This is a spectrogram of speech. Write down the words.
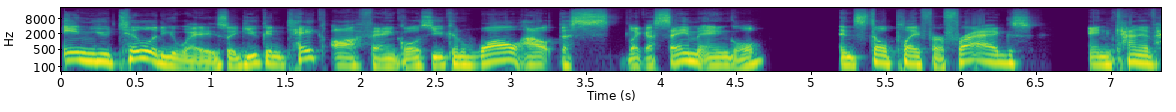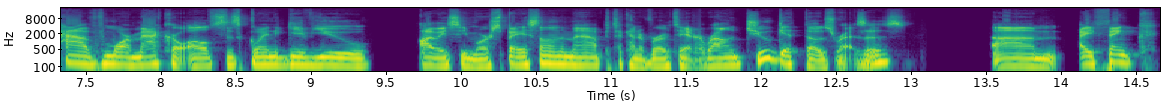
in utility ways. Like you can take off angles, you can wall out this like a same angle and still play for frags and kind of have more macro ults that's going to give you obviously more space on the map to kind of rotate around to get those reses. Um, I think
